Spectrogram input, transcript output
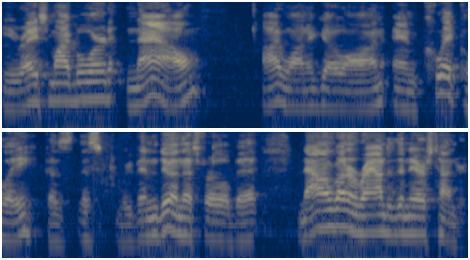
erase my board. Now I want to go on and quickly, because this we've been doing this for a little bit. Now I'm going to round to the nearest hundred.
